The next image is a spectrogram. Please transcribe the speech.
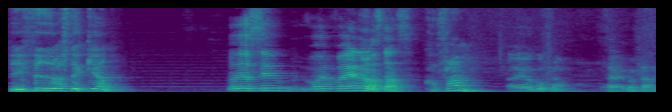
Vi är fyra stycken. Vad Jag ser, vad, vad är det någonstans? Kom fram. Ja, jag går fram. Ja, jag går fram.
